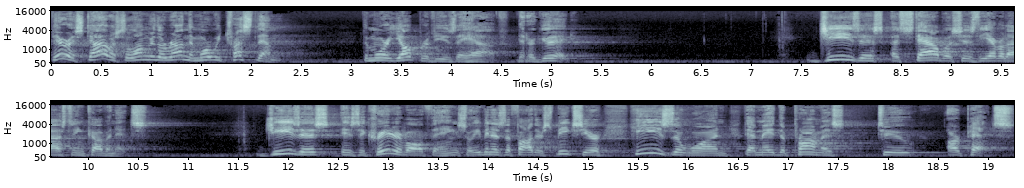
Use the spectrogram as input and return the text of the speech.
they're established. The longer they're around, the more we trust them, the more Yelp reviews they have that are good. Jesus establishes the everlasting covenants. Jesus is the creator of all things, so even as the Father speaks here, he's the one that made the promise to our pets.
